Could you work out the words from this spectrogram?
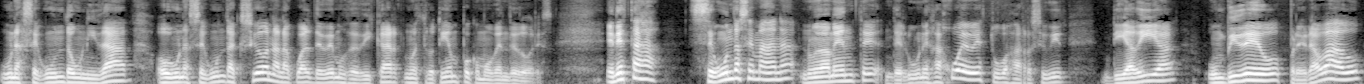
una segunda unidad o una segunda acción a la cual debemos dedicar nuestro tiempo como vendedores. En esta segunda semana, nuevamente, de lunes a jueves, tú vas a recibir día a día un video pregrabado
